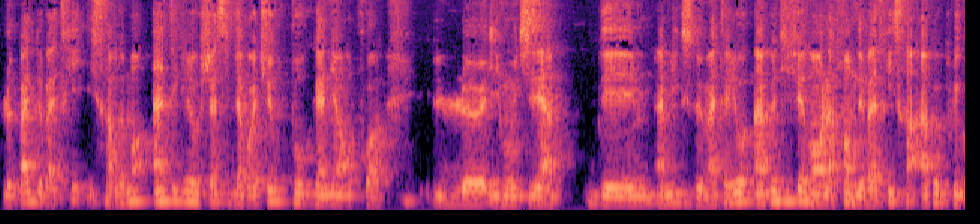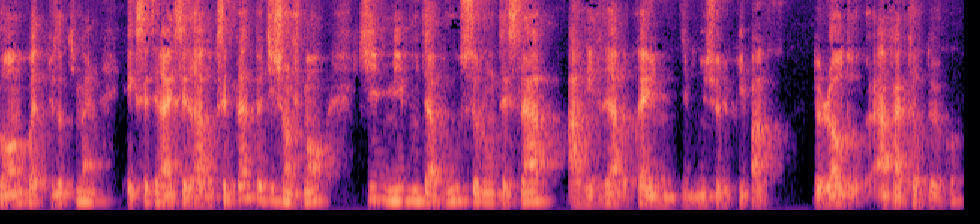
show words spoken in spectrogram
le pack de batterie, sera vraiment intégré au châssis de la voiture pour gagner en poids. Ils vont utiliser un, mix de matériaux un peu différent. La forme des batteries sera un peu plus grande pour être plus optimale, etc., etc. Donc, c'est plein de petits changements qui, mis bout à bout, selon Tesla, arriveraient à peu près à une diminution du prix par de l'ordre un facteur 2, quoi.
